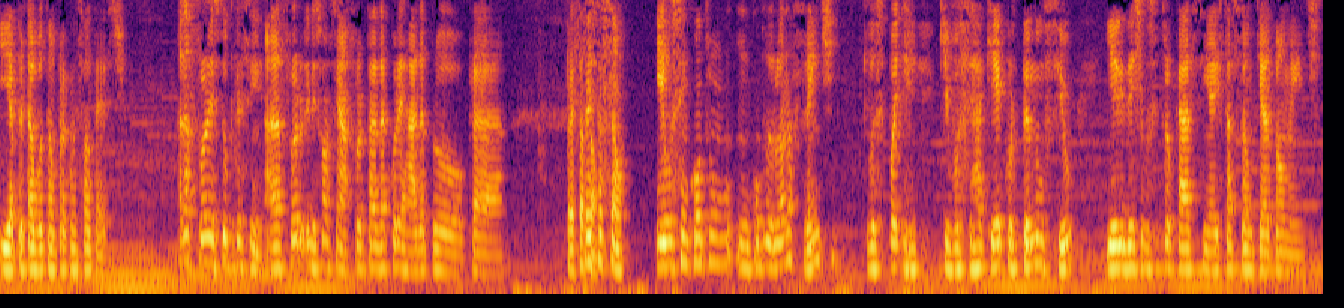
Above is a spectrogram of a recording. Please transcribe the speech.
e apertar o botão pra começar o teste. A da flor é estúpida, porque assim, a da flor, eles falam assim, ah, a flor tá da cor errada pro, pra, Prestação. pra estação. E aí você encontra um, um computador lá na frente que você pode. que você hackeia cortando um fio e ele deixa você trocar assim a estação que é atualmente.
